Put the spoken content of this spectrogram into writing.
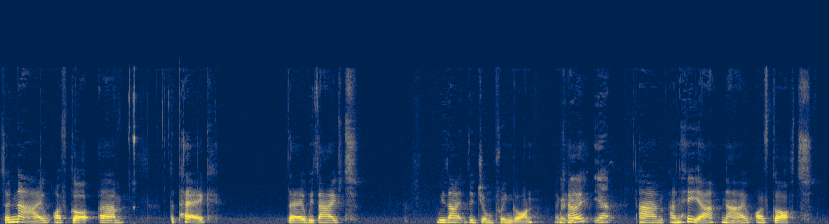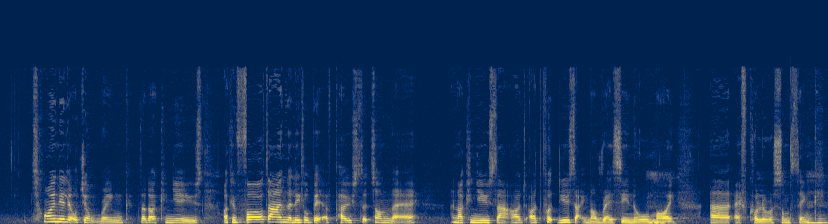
So now I've got um, the peg there without without the jump ring on, okay? Yeah. Um, and here now I've got tiny little jump ring that I can use. I can file down the little bit of post that's on there, and I can use that. I'd, I'd put use that in my resin or my uh, F colour or something.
